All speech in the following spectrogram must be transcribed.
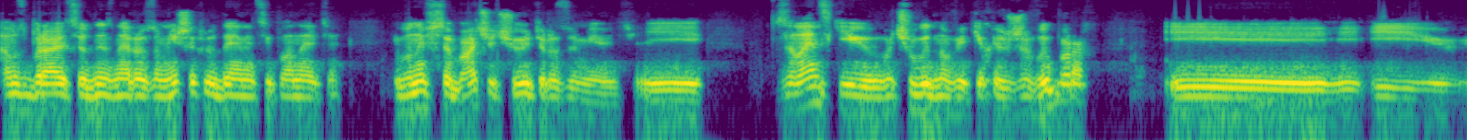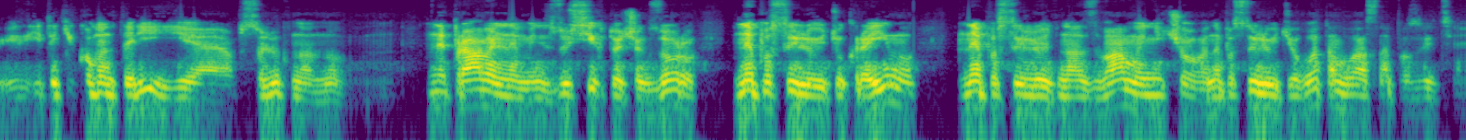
Там збираються одні з найрозумніших людей на цій планеті. І вони все бачать, чують розуміють. І Зеленський, очевидно, в якихось вже виборах, і, і, і, і такі коментарі є абсолютно ну, неправильними з усіх точок зору, не посилюють Україну, не посилюють нас з вами, нічого, не посилюють його там власна позиція.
